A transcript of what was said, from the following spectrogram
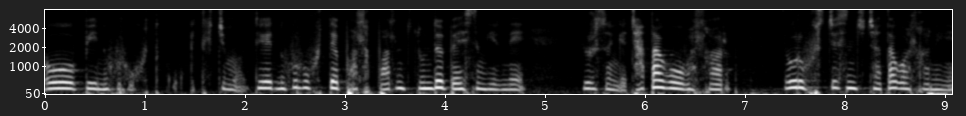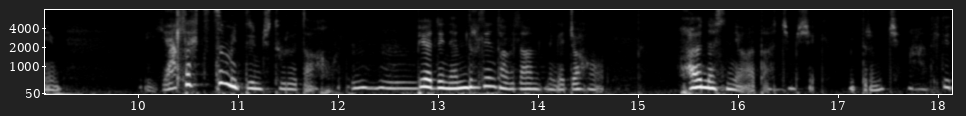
өө би нөхөр хүүхэдгүй гэдэг ч юм уу. Тэгээд нөхөр хүүхэдтэй болох боломж зөндөө байсан хэрнээ ерөөсөө ингэ чадаагүй болохоор өөрөө хүсэжсэн ч чадаагүй болохоор нэг юм ялагдцсан мэдрэмж төрөөд байгаа байхгүй. Би одоо энэ амьдралын тоглоомд ингээ жоохон хойноос нь яваад байгаа юм шиг мэдрэмж. Аа тэгтээ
